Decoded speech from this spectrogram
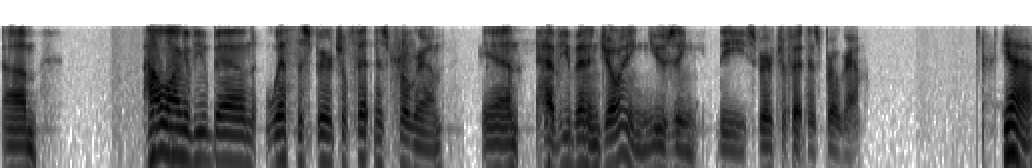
Um, how long have you been with the spiritual fitness program, and have you been enjoying using the spiritual fitness program? Yeah,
